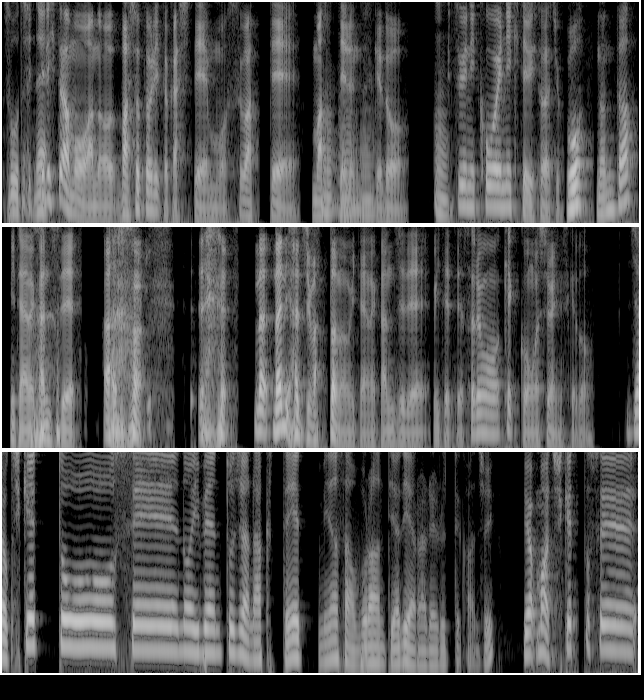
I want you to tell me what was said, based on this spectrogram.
うそうだよね。知ってる人はもうあの場所取りとかして、もう座って待ってるんですけど、うんうん普通に公園に来てる人たち、おなんだ？みたいな感じで、あの な何始まったの？みたいな感じで見てて、それも結構面白いんですけど、じゃあチケット制のイベントじゃなくて皆さんボランティアでやられるって感じ？いや、まあ、チケット制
